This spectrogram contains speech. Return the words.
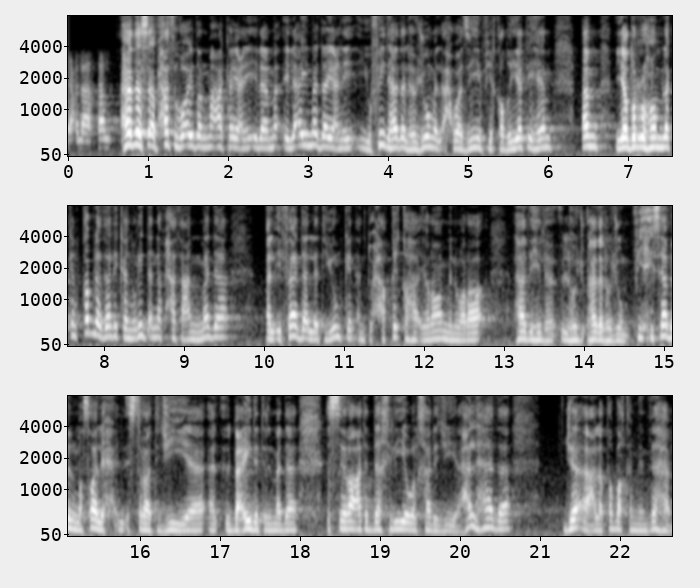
على خلق. هذا سأبحثه أيضا معك يعني إلى إلى أي مدى يعني يفيد هذا الهجوم الأحوازيين في قضيتهم أم يضرهم؟ لكن قبل ذلك نريد أن نبحث عن مدى الإفادة التي يمكن أن تحققها إيران من وراء هذه الهجوم هذا الهجوم في حساب المصالح الاستراتيجية البعيدة المدى الصراعات الداخلية والخارجية. هل هذا جاء على طبق من ذهب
